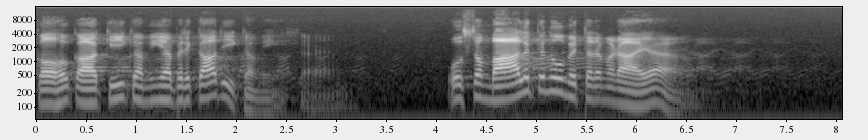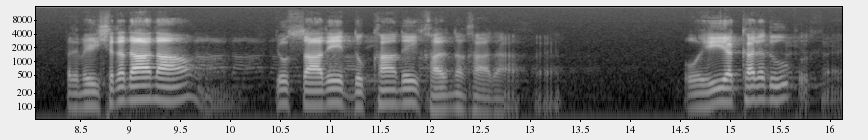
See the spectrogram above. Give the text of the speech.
ਕਹੋ ਕਾ ਕੀ ਕਮੀਆਂ ਫਿਰ ਕਾਦੀ ਕਮੀ? ਹੈ ਉਸ ਮਾਲਕ ਨੂੰ ਮਿੱਤਰ ਬਣਾਇਆ ਪਰਮੇਸ਼ਰ ਦਾ ਨਾਮ, ਜੋ ਸਾਰੇ ਦੁੱਖਾਂ ਦੇ ਖਰਨ ਖਾਰਾ ਹੈ। ਉਹੀ ਅੱਖਰ ਰੂਪ ਹੈ।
